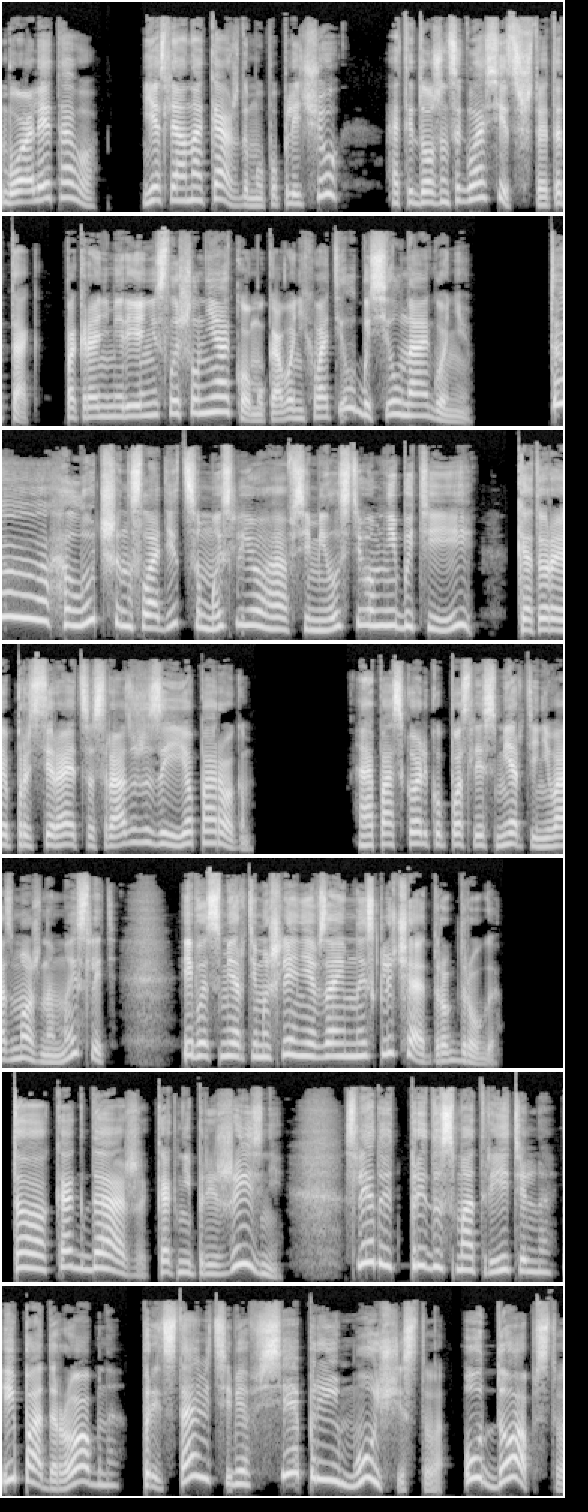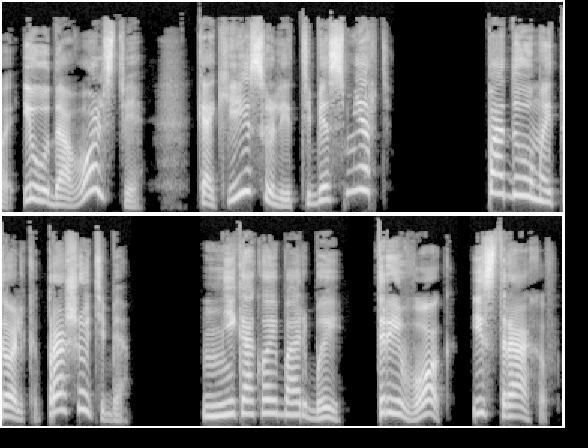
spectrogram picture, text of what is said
Более того, если она каждому по плечу, а ты должен согласиться, что это так, по крайней мере, я не слышал ни о ком, у кого не хватило бы сил на агонию, то лучше насладиться мыслью о всемилостивом небытии, которое простирается сразу же за ее порогом. А поскольку после смерти невозможно мыслить, ибо смерть и мышление взаимно исключают друг друга, то когда же, как ни при жизни, следует предусмотрительно и подробно представить себе все преимущества, удобства и удовольствия, какие сулит тебе смерть. Подумай только, прошу тебя. Никакой борьбы, тревог и страхов.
